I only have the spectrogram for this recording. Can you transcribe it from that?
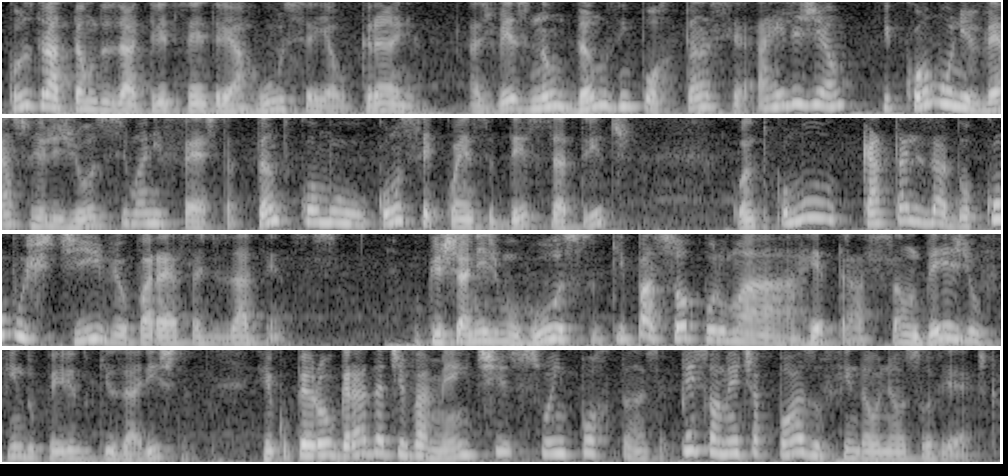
Quando tratamos dos atritos entre a Rússia e a Ucrânia, às vezes não damos importância à religião e como o universo religioso se manifesta, tanto como consequência desses atritos, quanto como catalisador, combustível para essas desavenças. O cristianismo russo, que passou por uma retração desde o fim do período czarista, recuperou gradativamente sua importância, principalmente após o fim da União Soviética.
